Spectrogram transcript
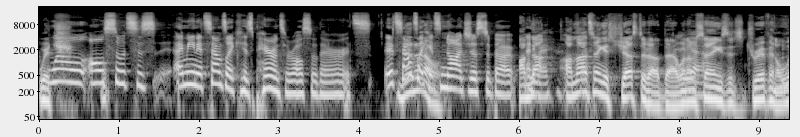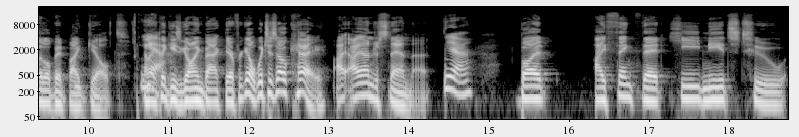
Which Well, also it's his. I mean, it sounds like his parents are also there. It's. It sounds no, like no. it's not just about. I'm anyway. not. I'm not saying it's just about that. What Yeah. I'm saying is it's driven a little bit by guilt, and I think he's going back there for guilt, which is okay. I, I understand that. Yeah. but I think that he needs to,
